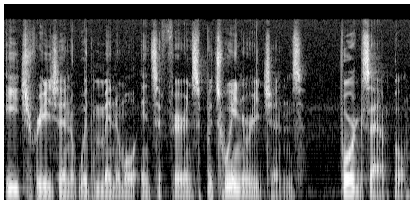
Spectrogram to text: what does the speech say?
each region with minimal interference between regions. For example,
